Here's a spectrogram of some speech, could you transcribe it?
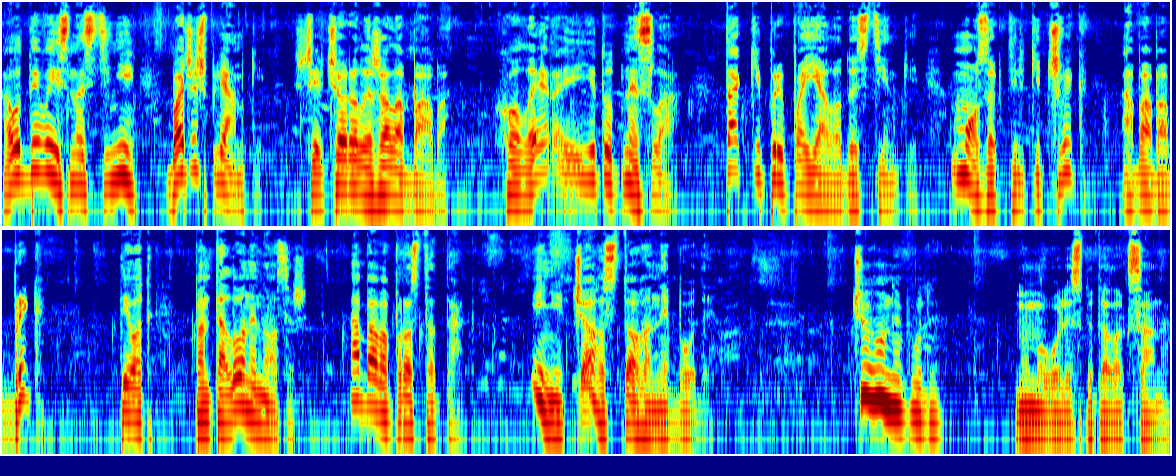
А от дивись на стіні, бачиш плямки? Ще вчора лежала баба. Холера її тут несла. Так і припаяла до стінки. Мозок тільки чвик, а баба брик. Ти от панталони носиш, а баба просто так. І нічого з того не буде. Чого не буде? мимоволі спитала Оксана.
